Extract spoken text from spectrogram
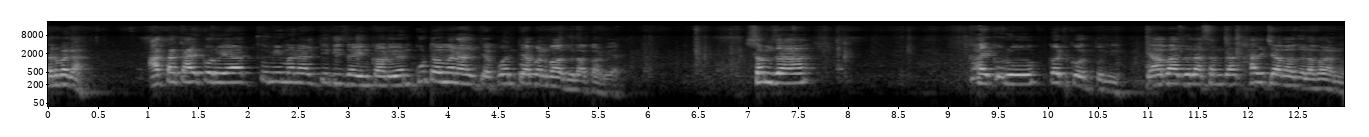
तर बघा. आता काय करूयात? तुम्ही म्हणाल ती डिझाईन काढूया आणि कुठं म्हणाल त्या कोणत्या पण बाजूला काढूयात. समजा काय करू? कट करतो मी. या बाजूला समजा खालच्या बाजूला बळानो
